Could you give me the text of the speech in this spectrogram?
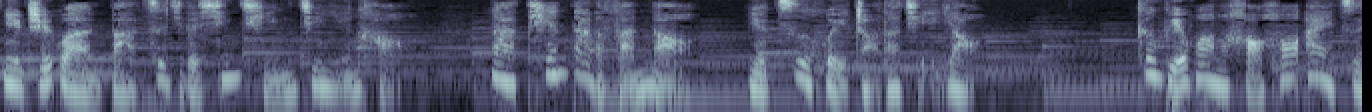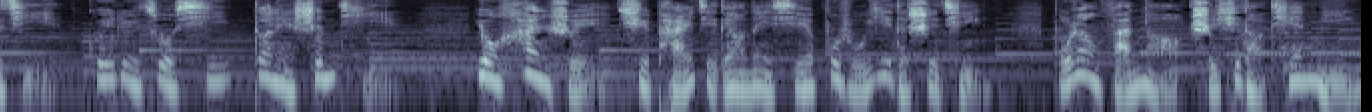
你只管把自己的心情经营好，那天大的烦恼也自会找到解药。更别忘了好好爱自己，规律作息，锻炼身体，用汗水去排解掉那些不如意的事情，不让烦恼持续到天明。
